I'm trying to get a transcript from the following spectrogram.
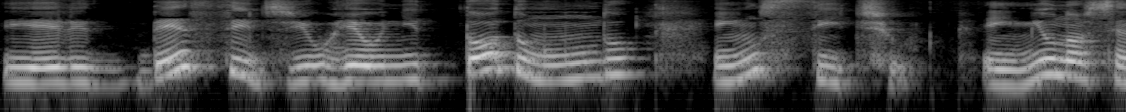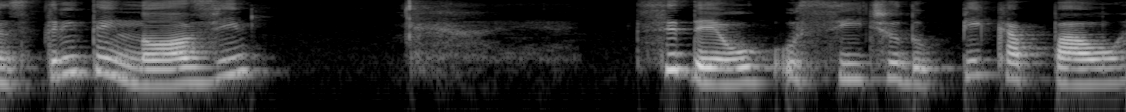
e ele decidiu reunir todo mundo em um sítio. Em 1939, se deu o sítio do Pica-Pau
